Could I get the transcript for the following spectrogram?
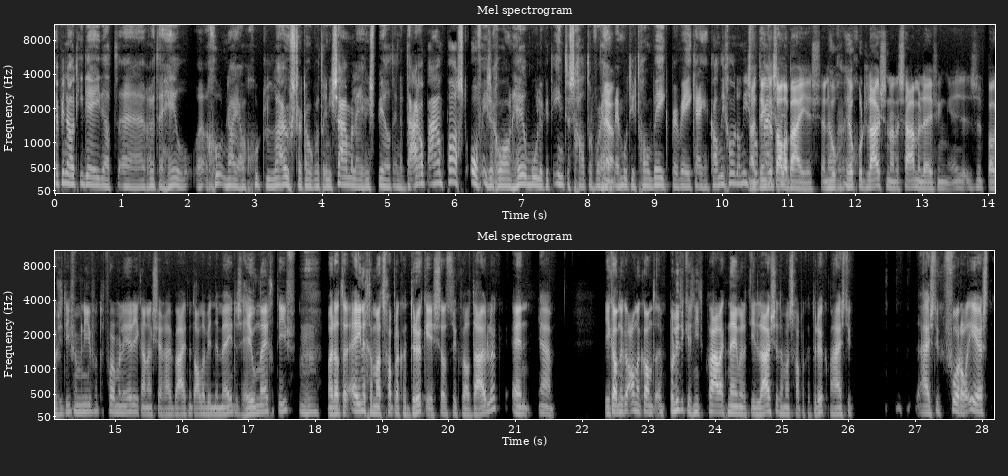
Heb je nou het idee dat uh, Rutte heel uh, goed, nou ja, goed luistert ook wat er in die samenleving speelt en het daarop aanpast? Of is er gewoon heel moeilijk het in te schatten voor hem en moet hij het gewoon week per week kijken? Kan hij gewoon nog niet nou, zo Ik denk dat het allebei is. En heel, heel goed luisteren naar de samenleving is een positieve manier van te formuleren. Je kan ook zeggen, hij waait met alle winden mee. Dat is heel negatief. Mm -hmm. Maar dat er enige maatschappelijke druk is, dat is natuurlijk wel duidelijk. En ja, je kan natuurlijk aan de andere kant een politicus niet kwalijk nemen dat hij luistert naar maatschappelijke druk. Maar hij is natuurlijk, hij is natuurlijk vooral eerst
